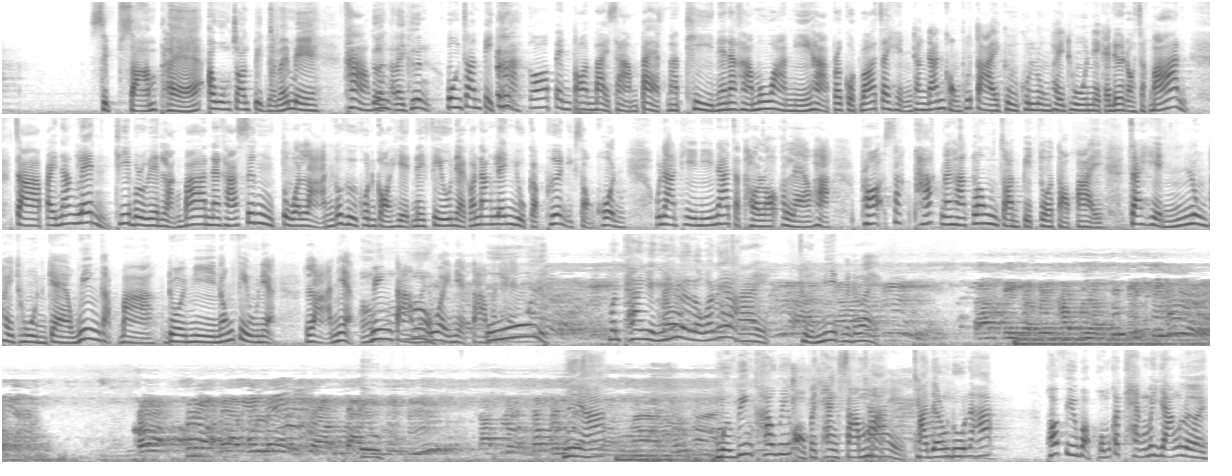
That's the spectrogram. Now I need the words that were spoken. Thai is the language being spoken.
13 แผล เอาวงจรปิดหน่อยไหมเมย์ค่ะเกิดอะไรขึ้น วงจรปิดค่ะ ก็เป็นตอนบ่าย3 8นาทีเนี่ยนะคะ เมื่อวานนี้ค่ะ ปรากฏว่าจะเห็นทางด้านของผู้ตายคือคุณลุงไพฑูรย์เนี่ยแกเดินออกจากบ้าน จะไปนั่งเล่นที่บริเวณหลังบ้านนะคะ ซึ่งตัวหลานก็คือคนก่อเหตุในฟิลเนี่ยก็นั่งเล่นอยู่กับเพื่อนอีก 2 คนวินาทีนี้น่าจะทะเลาะกันแล้วค่ะ เพราะสักพักนะคะ กล้องวงจรปิดตัวต่อไป จะเห็นลุงไพฑูรย์แกวิ่งกลับมา โดยมีน้องฟิลเนี่ยหลานเนี่ยวิ่งตามมาด้วยเนี่ยตามมาแทงอุ้ย มันแทงอย่างนี้เลยเหรอวะเนี่ย ใช่ ถือมีดมาด้วย ตามเป็นก็เป็นข้าวเปลือกที่เป็นซีโร่ขอเพื่อแม่คุณเลยยอมใจที่ถือกับโลกทั้งหมดนี่ฮะมาชุดมาเหมือนวิ่งเข้าวิ่งออกไปแทงซ้ำอะใช่อะเดี๋ยวลองดูนะฮะ เพราะฟิลบอกผมก็แทงไม่ยั้งเลย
